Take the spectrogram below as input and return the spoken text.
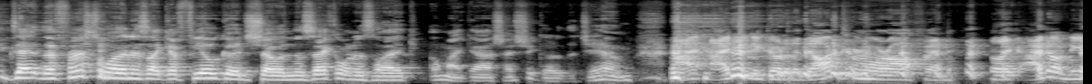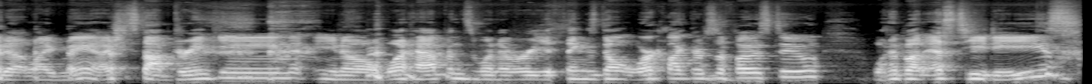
exactly. The first one is like a feel good show, and the second one is like, oh my gosh, I should go to the gym. I, I need to go to the doctor more often. Like I don't need to like man, I should stop drinking. You know what happens whenever you things don't work like they're supposed to? What about STDs?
